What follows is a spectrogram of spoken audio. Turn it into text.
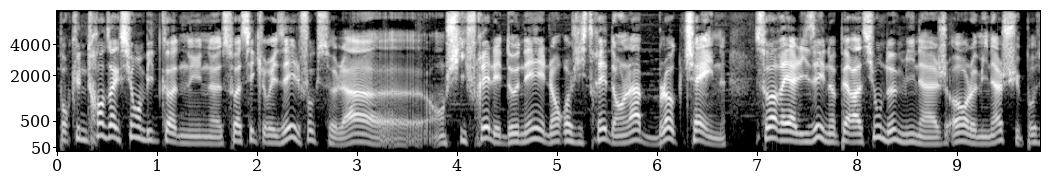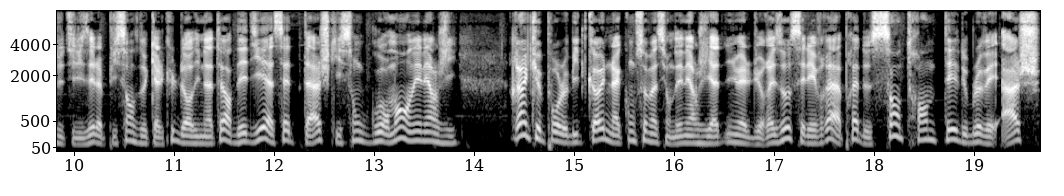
Pour qu'une transaction en Bitcoin soit sécurisée, il faut que cela euh, en chiffrer les données et l'enregistrer dans la blockchain, soit réaliser une opération de minage. Or, le minage suppose utiliser la puissance de calcul d'ordinateurs dédiés à cette tâche qui sont gourmands en énergie. Rien que pour le Bitcoin, la consommation d'énergie annuelle du réseau s'élèverait à près de 130 TWh,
